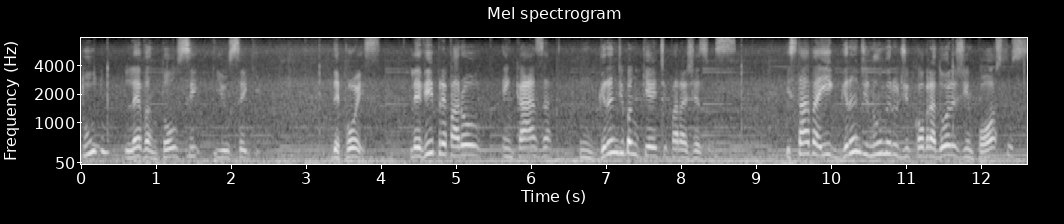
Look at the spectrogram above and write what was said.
tudo, levantou-se e o seguiu. Depois, Levi preparou em casa um grande banquete para Jesus. Estava aí grande número de cobradores de impostos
